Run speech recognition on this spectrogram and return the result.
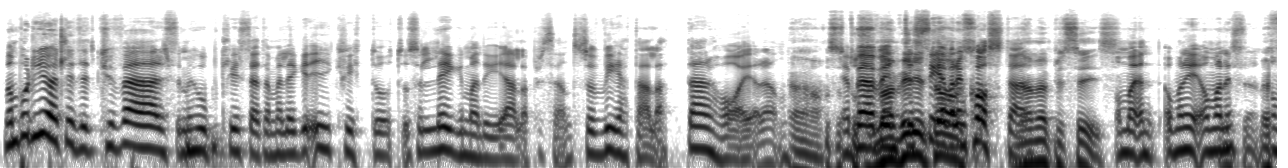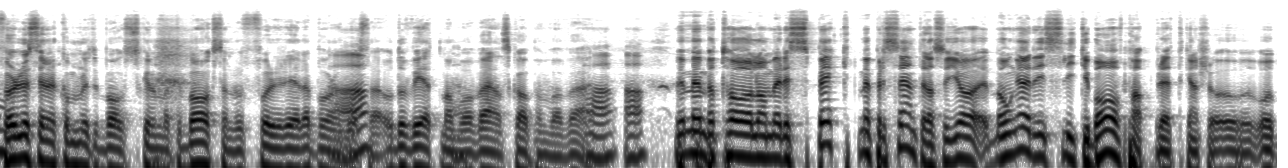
Man borde göra ett litet kuvert som är ihopklistrat där man lägger i kvittot och så lägger man det i alla presenter så vet alla att där har jag den. Ja. Och Jag behöver inte se vad den kostar. Nej, men precis. Om man, om man är, om man är, Men förr eller senare kommer du tillbaka, så skulle man tillbaka sen, då får du reda på vad den Ja. kostar. Och då vet man vad vänskapen var värd. ja, ja. Men, men på tal om respekt med presenter, alltså jag, många sliter ju bara av pappret kanske och, och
